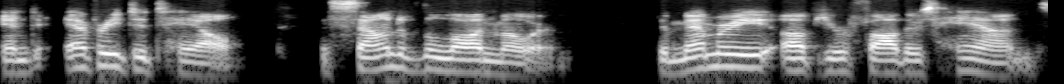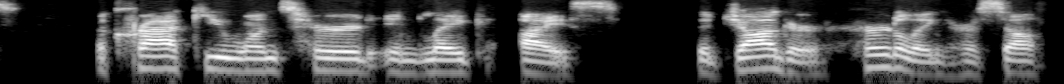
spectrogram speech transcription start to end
and every detail, the sound of the lawnmower, the memory of your father's hands, a crack you once heard in lake ice, the jogger hurtling herself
